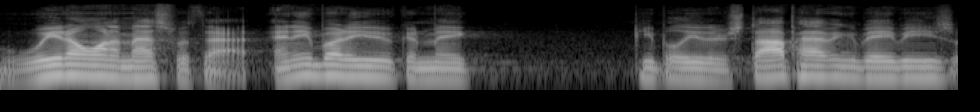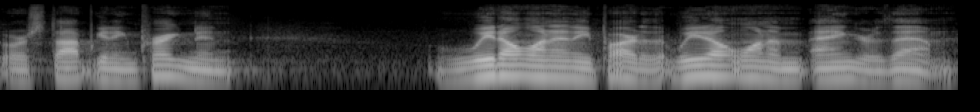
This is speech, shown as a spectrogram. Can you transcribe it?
we don't want to mess with that. Anybody who can make people either stop having babies or stop getting pregnant, we don't want any part of that. We don't want to anger them.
